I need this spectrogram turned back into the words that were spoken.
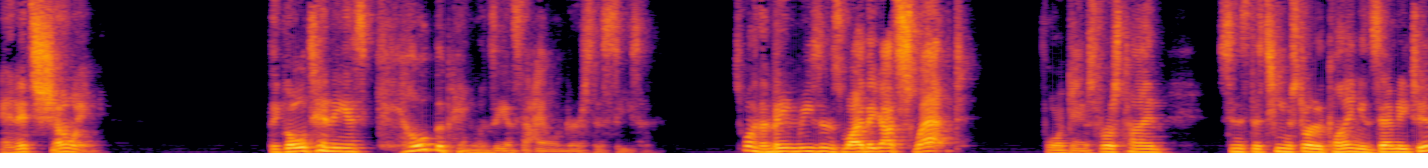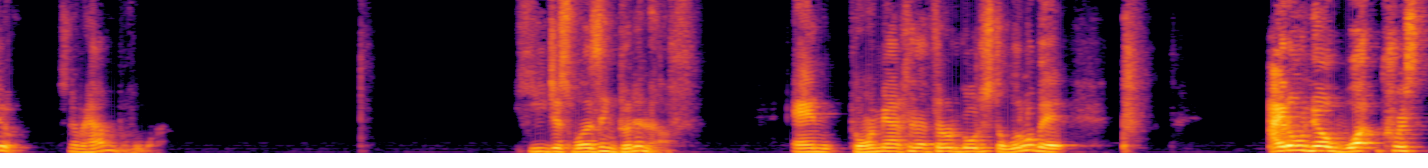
And it's showing. The goaltending has killed the Penguins against the Islanders this season. It's one of the main reasons why they got swept. Four games. First time since the team started playing in 72. It's never happened before he just wasn't good enough. And going back to that third goal just a little bit, I don't know what Chris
